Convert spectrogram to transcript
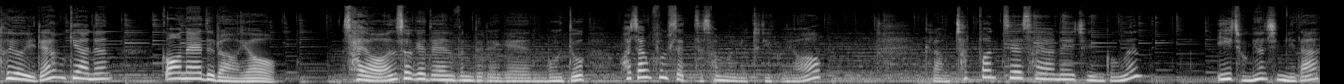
토요일에 함께하는 꺼내들어요. 사연 소개된 분들에겐 모두 화장품 세트 선물로 드리고요. 그럼 첫 번째 사연의 주인공은 이종현 씨입니다.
